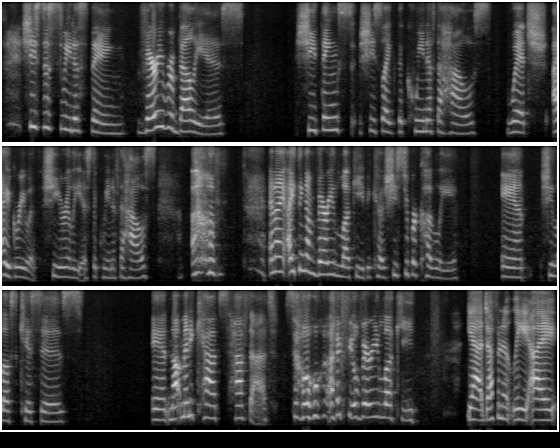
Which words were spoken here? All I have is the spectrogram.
She's the sweetest thing. Very rebellious. She thinks she's like the queen of the house, which I agree with. She really is the queen of the house. Um, and I, I think I'm very lucky because she's super cuddly and she loves kisses. And not many cats have that. So I feel very lucky. Yeah, definitely. I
